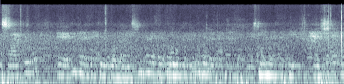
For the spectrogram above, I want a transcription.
A sajtó, ügyfelezett jogolban is, ügyfelezett baloldali, ügyfelezett nemzeti és nem nemzeti sajtó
